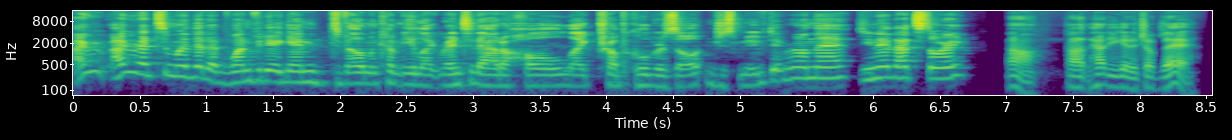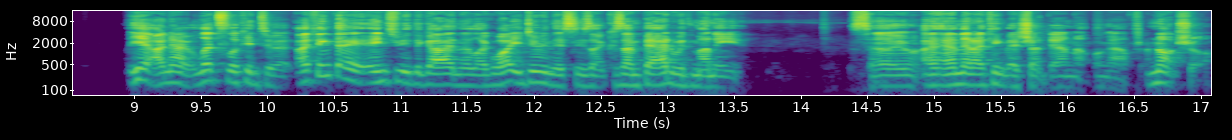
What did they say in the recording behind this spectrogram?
I, I read somewhere that a one video game development company like rented out a whole like tropical resort and just moved everyone there. Do you know that story? Oh, how do you get a job there? Yeah, I know. Let's look into it. I think they interviewed the guy and they're like, "Why are you doing this?" And he's like, "Because I'm bad with money." So, and then I think they shut down not long after. I'm not sure.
